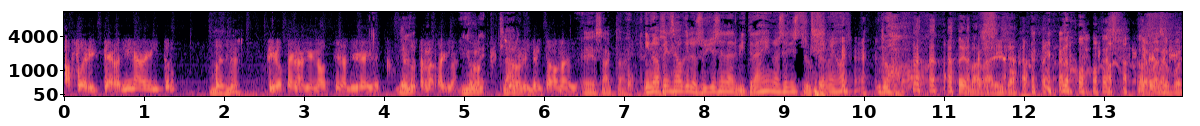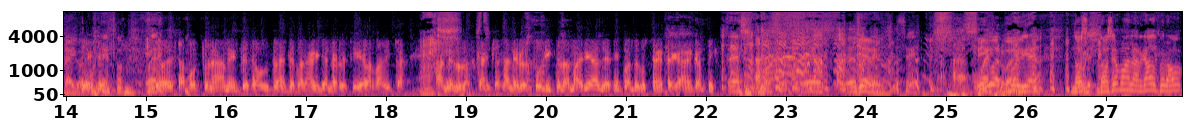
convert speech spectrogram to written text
afuera y termina adentro, pues es tiro penal y no tiro libre directo. Y- Eso está en las reglas. y Eso un- no- claro. eso no lo ha inventado nadie. Exactamente. ¿Y no ha pensado que lo suyo es el arbitraje y no ser instructor mejor? No, a ver, Barbarita. No. Ya pasó por ahí. Yo desafortunadamente, desafortunadamente para mí ya me retiré barbadita. Anhelo las canchas, anhelo el público, la Madrid de vez en cuando que usted me pegaba en el camping. Lleve. Sí. Sí, Bueno, Barbarita. muy bien. Nos, nos hemos alargado, pero,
